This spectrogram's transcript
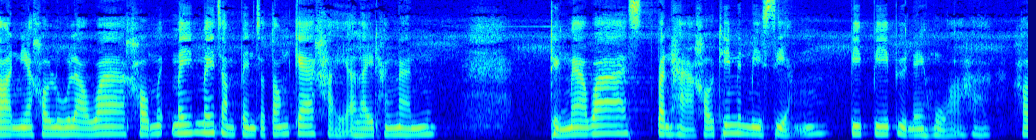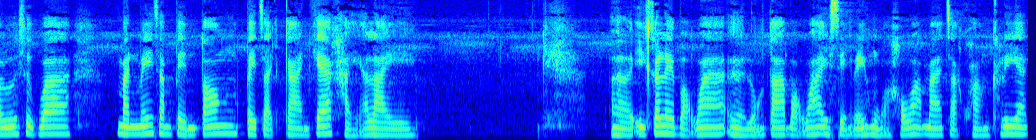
ตอนนี้เขารู้แล้วว่าเขาไม่ไม่ไม่จำเป็นจะต้องแก้ไขอะไรทั้งนั้น ถึงแม้ว่าปัญหาเขาที่มันมีเสียงปี๊บปี๊บอยู่ในหัวค่ะเขารู้สึกว่ามันไม่จำเป็นต้องไปจัดการแก้ไขอะไรอีกก็เลยบอกว่าเออหลวงตาบอกว่าไอเสียงในหัวเขาอะมาจากความเครียด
